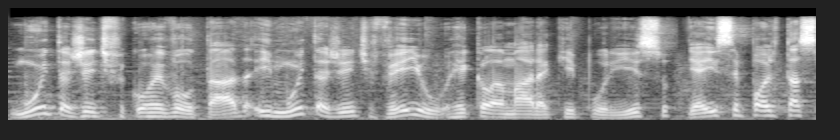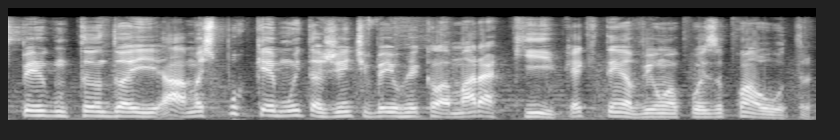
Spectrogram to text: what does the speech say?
Muita gente ficou revoltada e muita gente veio reclamar aqui por isso. E aí você pode estar se perguntando aí, ah, mas por que muita gente veio reclamar aqui? O que é que tem a ver uma coisa com a outra?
